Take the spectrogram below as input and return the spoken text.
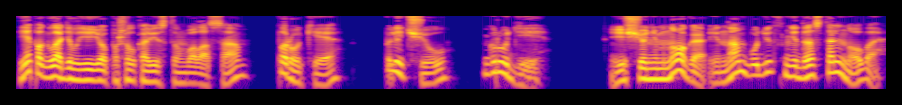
Я погладил ее по шелковистым волосам, по руке, плечу, груди. Еще немного, и нам будет не до остального.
